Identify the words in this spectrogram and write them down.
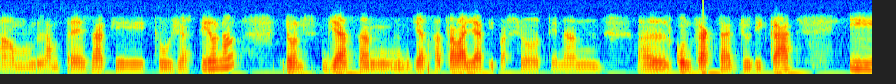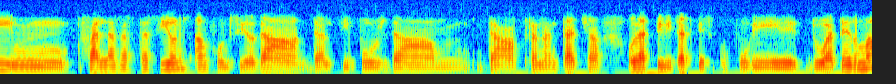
amb l'empresa que, que ho gestiona doncs, ja s'ha ja treballat i per això tenen el contracte adjudicat i mm, fan les estacions en funció de, del tipus d'aprenentatge o d'activitat que es pugui dur a terme,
